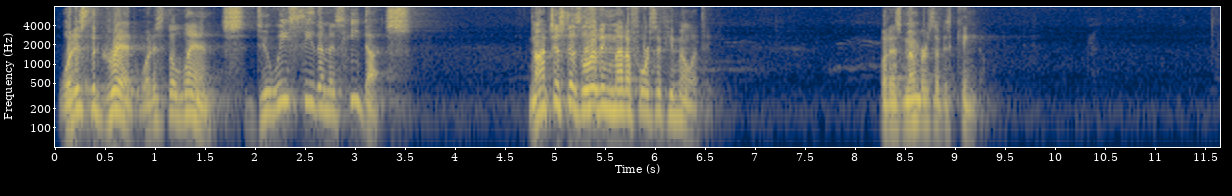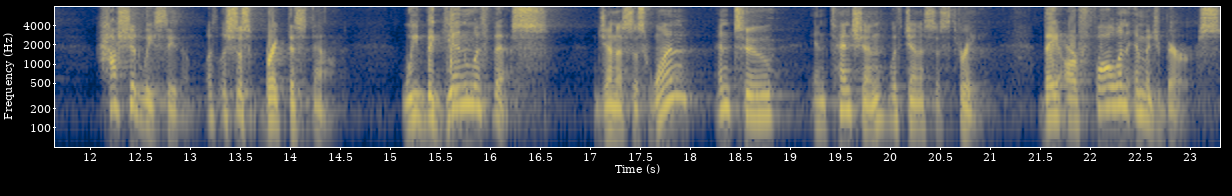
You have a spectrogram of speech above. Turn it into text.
What is the grid? What is the lens? Do we see them as he does? Not just as living metaphors of humility, but as members of his kingdom. How should we see them? Let's just break this down. we begin with this Genesis 1 and 2 in tension with Genesis 3. They are fallen image bearers,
